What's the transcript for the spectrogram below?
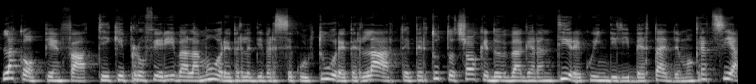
La coppia, infatti, che proferiva l'amore per le diverse culture, per l'arte, per tutto ciò che doveva garantire quindi libertà e democrazia,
